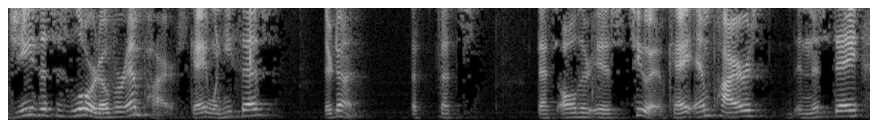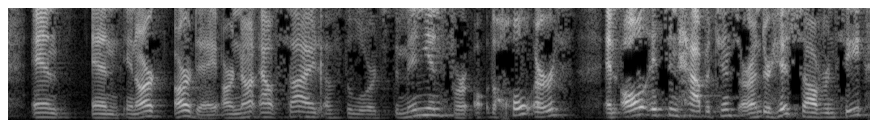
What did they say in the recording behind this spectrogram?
Jesus is Lord over empires. Okay, when He says they're done, that, that's that's all there is to it. Okay, empires in this day and and in our our day are not outside of the Lord's dominion for the whole earth, and all its inhabitants are under His sovereignty.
